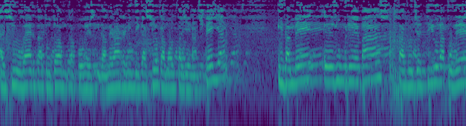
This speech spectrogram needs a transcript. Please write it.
així oberta a tothom que pogués i també la reivindicació que molta gent ens feia i també és un primer pas per l'objectiu de poder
